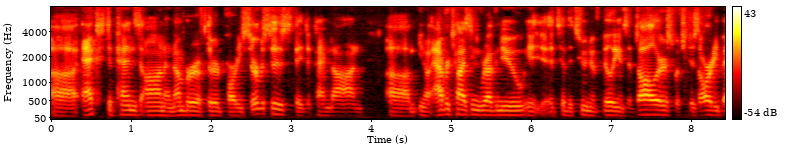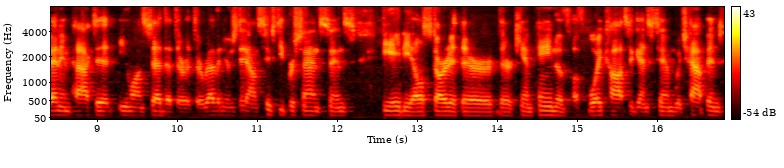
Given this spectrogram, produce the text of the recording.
uh, X depends on a number of third party services. They depend on um, you know, advertising revenue to the tune of billions of dollars, which has already been impacted. Elon said that their, their revenue is down 60% since the ADL started their, their campaign of, of boycotts against him, which happened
